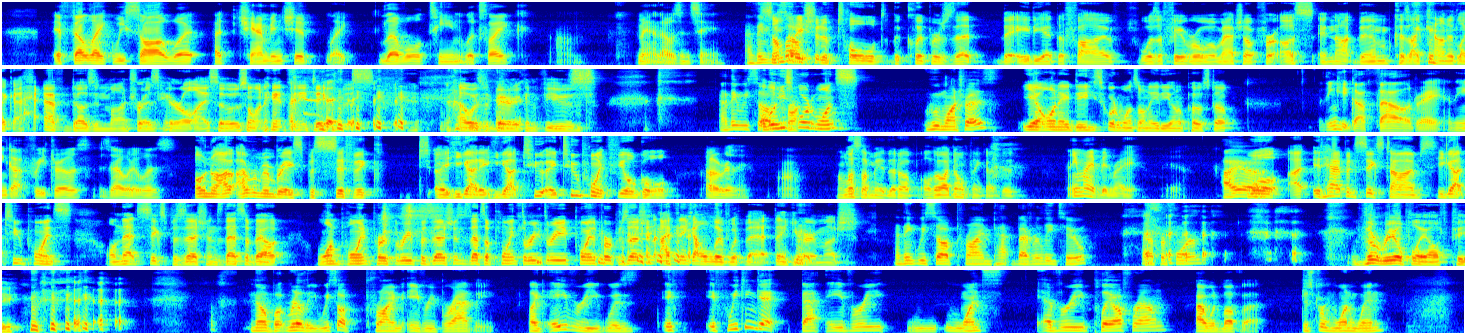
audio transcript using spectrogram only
it felt like we saw what a championship like level team looks like. Um, man, that was insane. I think Somebody saw- should have told the Clippers that the AD at the five was a favorable matchup for us and not them because I counted like a half dozen Montrezl Harrell ISOs on Anthony Davis. I was very confused. I think we saw. Although he Bron- scored once. Who Montrezl. Yeah, on AD. He scored once on AD on a post up. I think he got fouled, right? I think he got free throws. Is that what it was? Oh no, I, I remember a specific. Uh, he got it. He got two a two point field goal. Oh, really? Oh. Unless I made that up, although I don't think I did. You might have been right. Yeah. I uh, Well, I, it happened six times. He got two points on that six possessions. That's about one point per three possessions. That's a point three three point per possession. I think I'll live with that. Thank you very much. I think we saw Prime Pat Beverley too uh, perform. The real playoff P. no, but really, we saw Prime Avery Bradley. Like Avery was if if we can get that Avery w- once every playoff round, I would love that. Just for one win.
